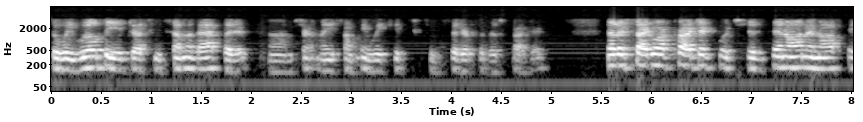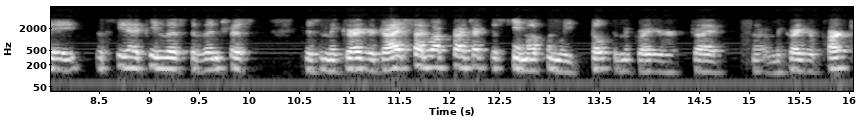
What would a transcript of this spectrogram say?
So we will be addressing some of that, but it, um, certainly something we could consider for this project. Another sidewalk project, which has been on and off the, the CIP list of interest, is the McGregor Drive sidewalk project. This came up when we built the McGregor Drive, uh, McGregor Park.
